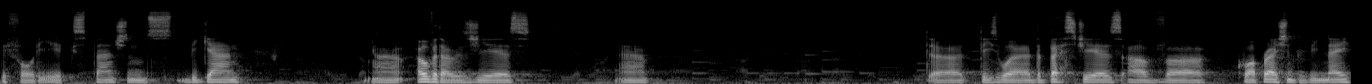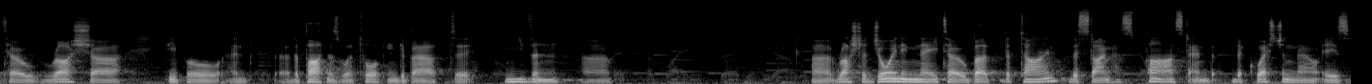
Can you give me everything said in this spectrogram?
before the expansions began, uh, over those years, uh, the, these were the best years of uh, cooperation between NATO, Russia, people and uh, the partners were talking about uh, even uh, uh, Russia joining NATO, but the time, this time has passed, and the question now is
